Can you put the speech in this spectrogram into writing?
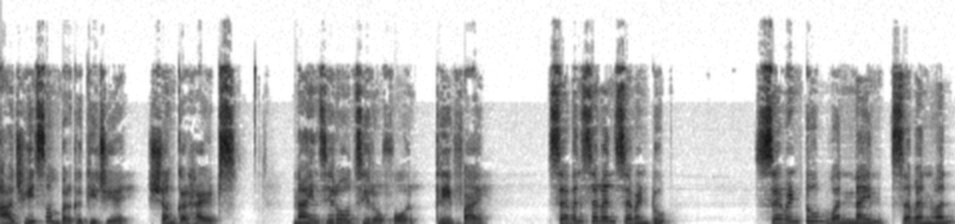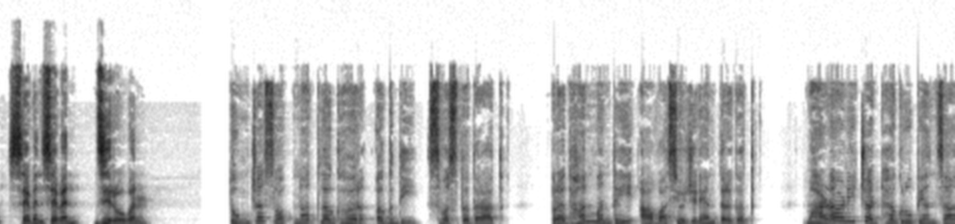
आज ही संपर्क कीजिए Shankar heights nine zero zero four three five seven seven seven two seven two one nine seven one seven seven zero one. तुमच्या स्वप्नातलं घर अगदी स्वस्त दरात प्रधानमंत्री आवास योजनेअंतर्गत। म्हाडा आणि चड्ढा ग्रुप यांचा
